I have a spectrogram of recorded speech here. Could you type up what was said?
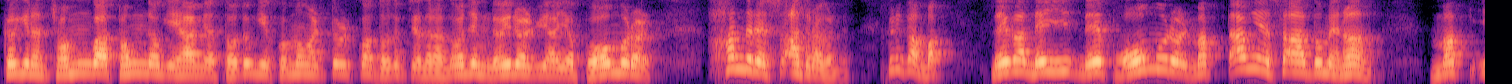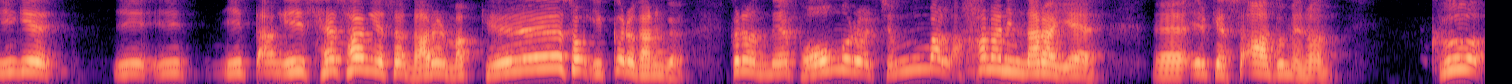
거기는 좀과 동록이 하며 도둑이 구멍을 뚫고 도둑질하라. 오직 너희를 위하여 보물을 하늘에 쌓아두라 그래. 그러니까 막 내가 내 내 보물을 막 땅에 쌓아두면은 막 이게 이 이 땅 이 세상에서 나를 막 계속 이끌어가는 거예요. 그런 내 보물을 정말 하나님 나라에 에, 이렇게 쌓아두면은 그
